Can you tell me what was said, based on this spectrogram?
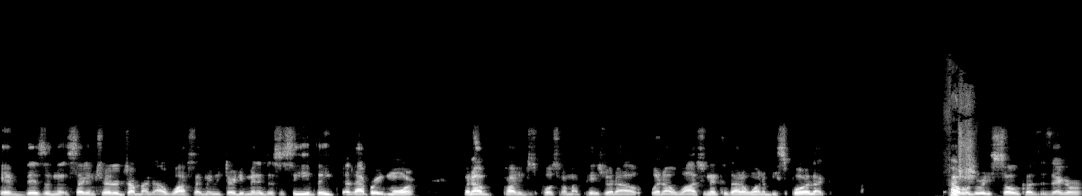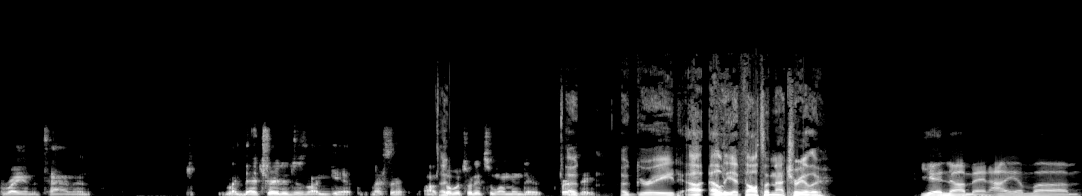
if there's a second trailer drop, like I'll watch like maybe 30 minutes just to see if they elaborate more. But I'll probably just post it on my page without without watching it because I don't want to be spoiled. Like, For I was already sold because it's Edgar Wright and the talent. Like that trailer, just like yeah, that's it. October 22, I'm in there. Day. Agreed. Uh, Elliot, thoughts on that trailer? Yeah, no, man. I am. Um,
